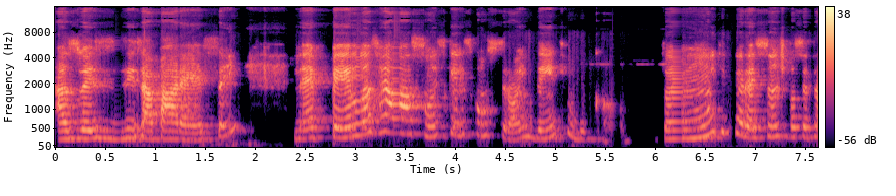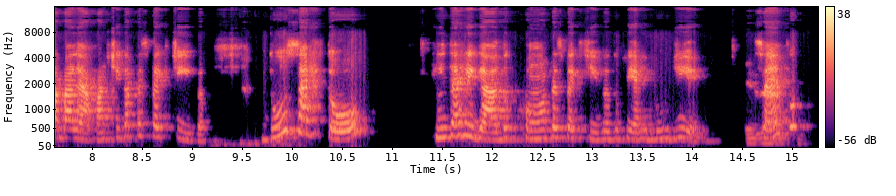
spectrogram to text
às vezes desaparecem, né, pelas relações que eles constroem dentro do campo. Então é muito interessante você trabalhar a partir da perspectiva do sertor interligado com a perspectiva do Pierre Bourdieu. Exato. Certo?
